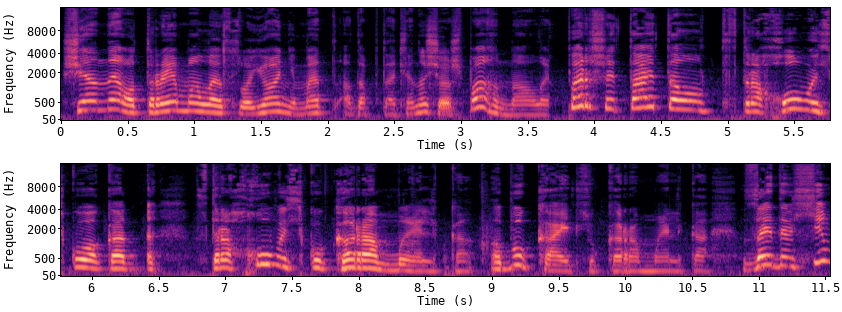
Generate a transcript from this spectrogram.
ще не отримали свою аніме-адаптацію. Ну що ж, погнали. Перший тайтл Страховиську. Страховиську карамелька або кайцю карамелька. Зайде всім,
